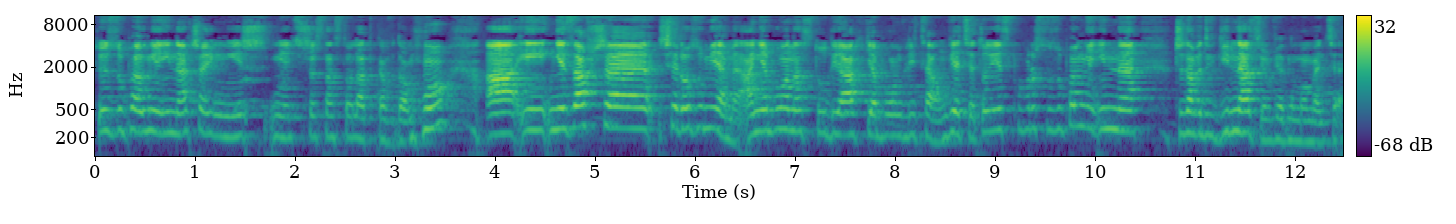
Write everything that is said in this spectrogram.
to jest zupełnie inaczej niż mieć 16-latka w domu. A i nie zawsze się rozumiemy. Ania była na studiach, ja byłam w liceum. Wiecie, to jest po prostu zupełnie inne, czy nawet w gimnazjum w jednym momencie.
